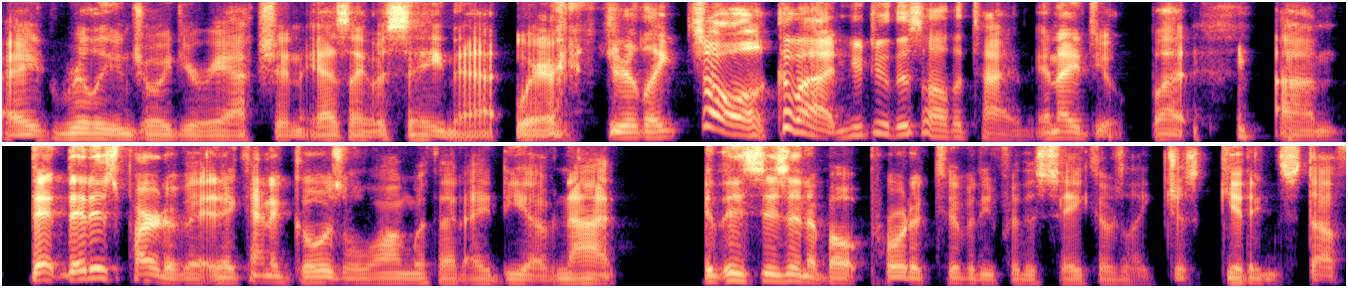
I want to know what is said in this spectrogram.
I really enjoyed your reaction as I was saying that, where you're like, Joel, come on, you do this all the time, and I do. But um, that that is part of it, and it kind of goes along with that idea of not. This isn't about productivity for the sake of like just getting stuff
